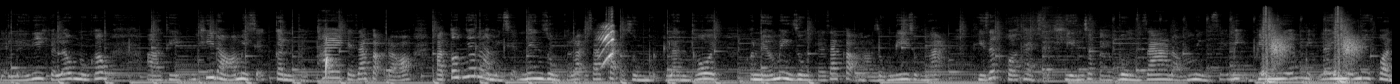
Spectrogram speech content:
để lấy đi cái lông đúng không? À, thì khi đó mình sẽ cần phải thay cái dao cạo đó và tốt nhất là mình sẽ nên dùng cái loại dao cạo dùng một lần thôi. Còn nếu mình dùng cái dao cạo mà dùng đi dùng lại thì rất có thể sẽ khiến cho cái vùng da đó mình sẽ bị viêm nhiễm bị lây nhiễm vi khuẩn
